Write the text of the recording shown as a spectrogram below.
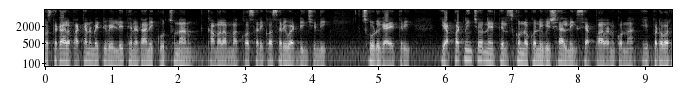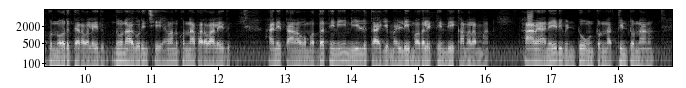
పుస్తకాలు పక్కన పెట్టి వెళ్ళి తినటానికి కూర్చున్నాను. కమలమ్మ కొసరి కొసరి వడ్డించింది. చూడు గాయత్రి ఎప్పటి నుంచో నేను తెలుసుకున్న కొన్ని విషయాలు నీకు చెప్పాలనుకున్నా. ఇప్పటి వరకు నోరు తెరవలేదు. నువ్వు నా గురించి ఏమనుకున్నా పర్వాలేదు. అని తాను ఒక ముద్ద తిని నీళ్ళు తాగి మళ్ళీ మొదలెట్టింది కమలమ్మ. ఆమె అనేది వింటూ ఉంటున్నా తింటున్నాను.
